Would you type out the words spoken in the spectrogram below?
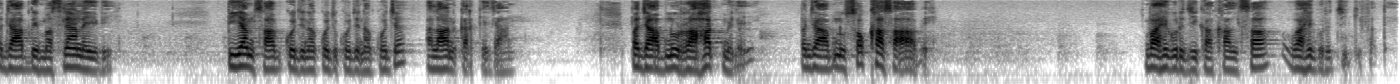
ਪੰਜਾਬ ਦੇ ਮਸਲਿਆਂ ਲਈ ਵੀ ਪੀਐਮ ਸਾਹਿਬ ਕੁਝ ਨਾ ਕੁਝ ਕੁਝ ਨਾ ਕੁਝ ਐਲਾਨ ਕਰਕੇ ਜਾਣ। ਪੰਜਾਬ ਨੂੰ ਰਾਹਤ ਮਿਲੇ, ਪੰਜਾਬ ਨੂੰ ਸੌਖਾ ਸਾਹ ਆਵੇ। ਵਾਹਿਗੁਰੂ ਜੀ ਕਾ ਖਾਲਸਾ, ਵਾਹਿਗੁਰੂ ਜੀ ਕੀ ਫਤਿਹ।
